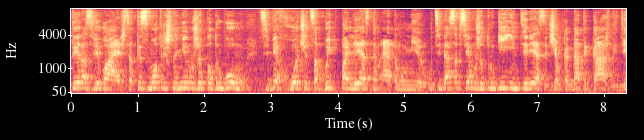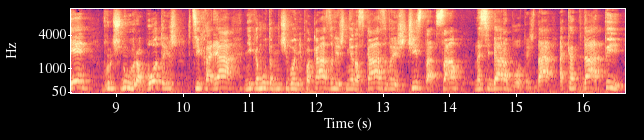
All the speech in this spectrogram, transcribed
ты развиваешься, ты смотришь на мир уже по-другому, тебе хочется быть полезным этому миру, у тебя совсем уже другие интересы, чем когда ты каждый день вручную работаешь, втихаря, никому там ничего не показываешь, не рассказываешь, чисто сам на себя работаешь, да, а когда ты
